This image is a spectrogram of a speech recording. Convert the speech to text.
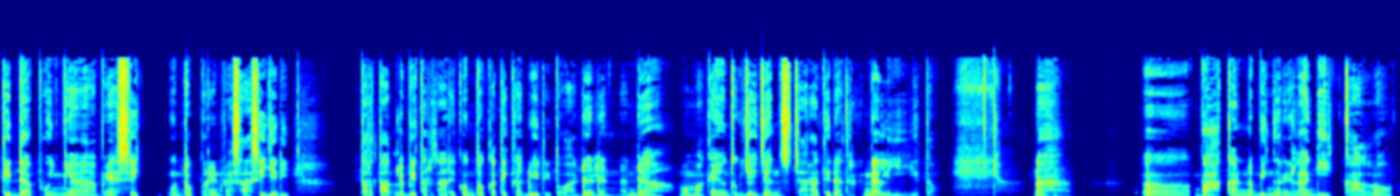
tidak punya basic untuk berinvestasi jadi terta lebih tertarik untuk ketika duit itu ada dan Anda memakainya untuk jajan secara tidak terkendali gitu. Nah, eh, bahkan lebih ngeri lagi kalau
